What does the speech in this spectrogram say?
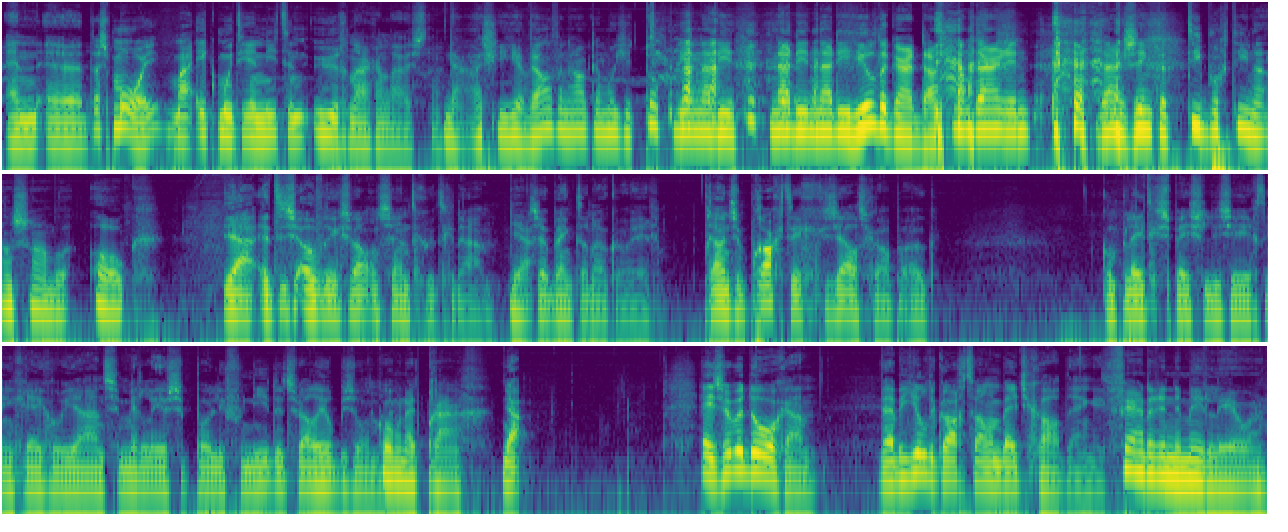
En eh, dat is mooi, maar ik moet hier niet een uur naar gaan luisteren. Nou, als je hier wel van houdt, dan moet je toch weer naar die, naar die, naar die Hildegard-dag. Want daarin, daar zingt het Tiburtina Ensemble ook. Ja, het is overigens wel ontzettend goed gedaan. Ja. Zo ben ik dan ook alweer. Trouwens, een prachtig gezelschap ook. Compleet gespecialiseerd in Gregoriaanse middeleeuwse polyfonie. Dat is wel heel bijzonder. Komen uit Praag. hey, zullen we doorgaan? We hebben Hildegard wel een beetje gehad, denk ik. Verder in de middeleeuwen.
